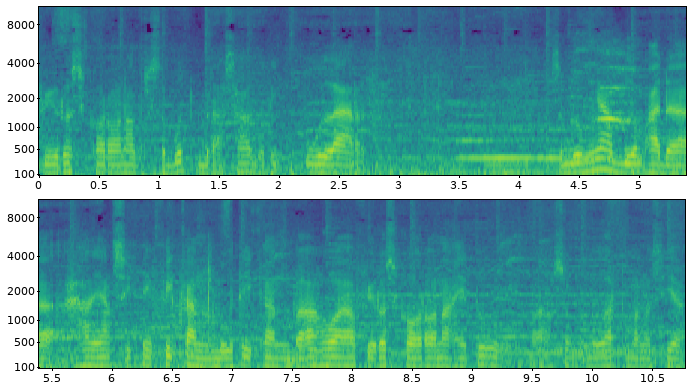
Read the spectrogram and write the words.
virus corona tersebut berasal dari ular. Sebelumnya belum ada hal yang signifikan membuktikan bahwa virus corona itu langsung menular ke manusia.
